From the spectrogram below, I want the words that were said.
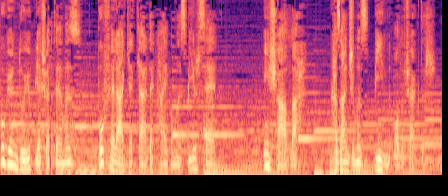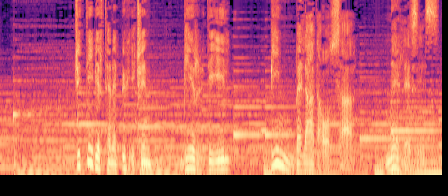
bugün duyup yaşadığımız bu felaketlerde kaybımız birse, inşallah kazancımız bin olacaktır. Ciddi bir tenebbüh için bir değil, bin bela da olsa ne leziz.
